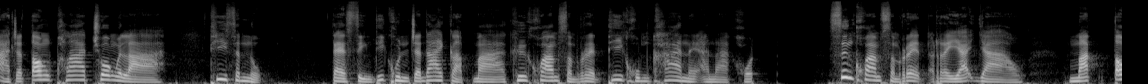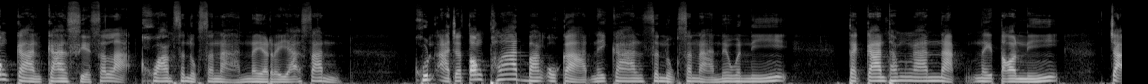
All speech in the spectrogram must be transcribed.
อาจจะต้องพลาดช่วงเวลาที่สนุก แต่สิ่งที่คุณจะได้กลับมาคือความสำเร็จที่คุ้มค่าในอนาคต ซึ่งความสำเร็จระยะยาว มักต้องการการเสียสละความสนุกสนานในระยะสั้น คุณอาจจะต้องพลาดบางโอกาสในการสนุกสนานในวันนี้ แต่การทำงานหนักในตอนนี้ จะ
